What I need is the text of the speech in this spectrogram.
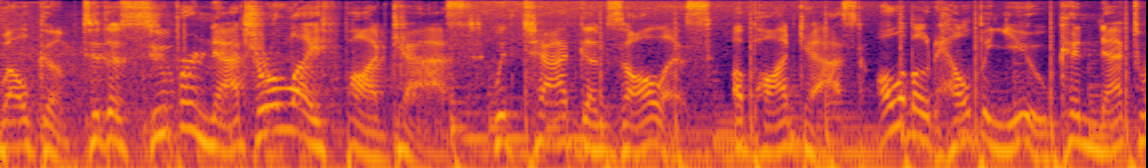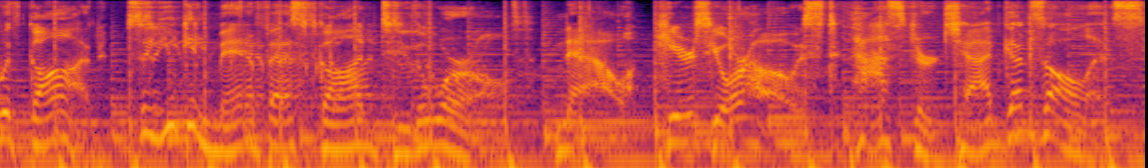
Welcome to the Supernatural Life Podcast with Chad Gonzales, a podcast all about helping you connect with God so you can manifest God to the world. Now, here's your host, Pastor Chad Gonzales.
